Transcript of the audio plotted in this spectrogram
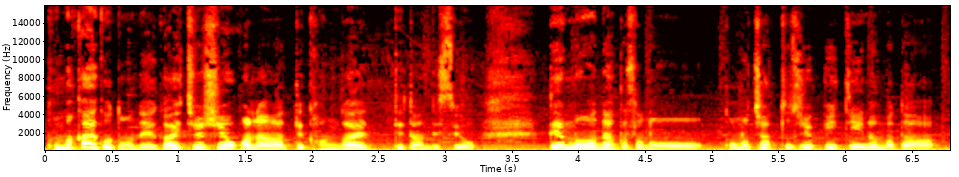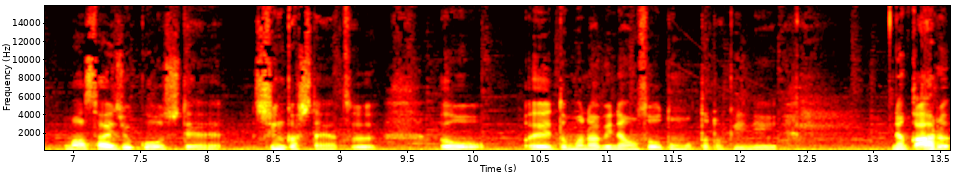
細かいことをね外注しようかなって考えてたんですよ。でもなんかそのこのチャット GPT のまた、まあ、再受講して進化したやつを、えーと学び直そうと思った時になんかある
